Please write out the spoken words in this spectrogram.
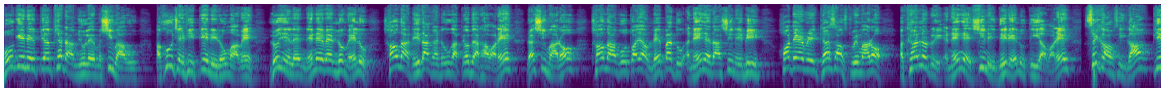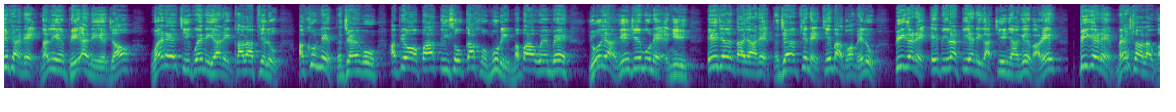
ဘိုးကင်းတွေပြန်ဖြတ်တာမျိုးလည်းမရှိပါဘူးအခုချိန်ထိပြည့်နေတော့မှာပဲလွတ်ရင်လည်းနည်းနည်းပဲလွတ်မယ်လို့ချောင်းသာဒေသခံတို့ကပြောပြထားပါတယ်လက်ရှိမှာတော့ချောင်းသာကိုတွားရောက်လဲပတ်သူအနေငယ်သားရှိနေပြီး hotel တွေ guest house တွေမှာတော့အခန်းလွတ်တွေအနေငယ်ရှိနေသေးတယ်လို့သိရပါတယ်စစ်ကောင်စီကပြင်းထန်တဲ့ငလျင်ဘေးအန္တရာယ်ကြောင့် ဝမ်းနဲ့ကြေကွဲနေရတဲ့ကာလဖြစ်လို့အခုနှစ်ကြံကိုအပျော်အပါတီဆိုကခုံမှုတွေမပါဝင်ပဲရိုးရရင်ချင်းမှုနဲ့အညီအေဂျင့်တာရတဲ့ကြံအဖြစ်နဲ့ကျင်းပသွားမယ်လို့ပြီးခဲ့တဲ့ AP လ1ရက်နေ့ကကြေညာခဲ့ပါတယ်ပြီးခဲ့တဲ့ match လောက်က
